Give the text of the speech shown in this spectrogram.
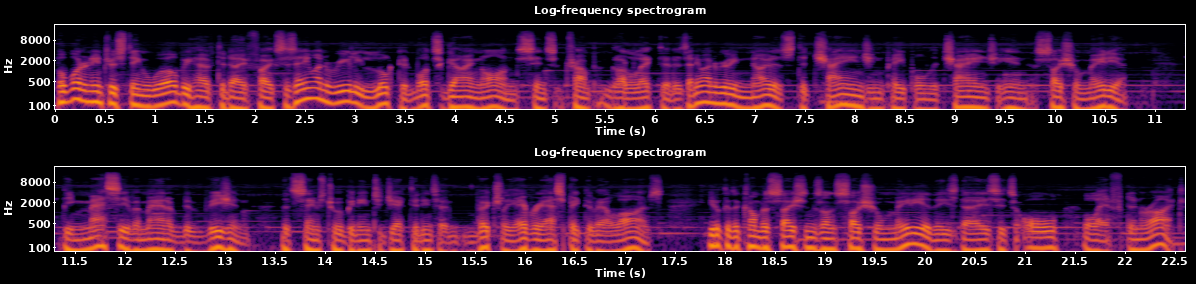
But what an interesting world we have today, folks. Has anyone really looked at what's going on since Trump got elected? Has anyone really noticed the change in people, the change in social media, the massive amount of division that seems to have been interjected into virtually every aspect of our lives? You look at the conversations on social media these days, it's all left and right.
